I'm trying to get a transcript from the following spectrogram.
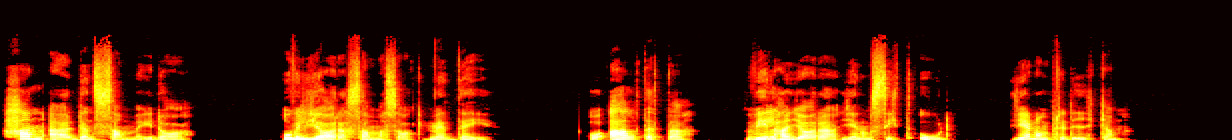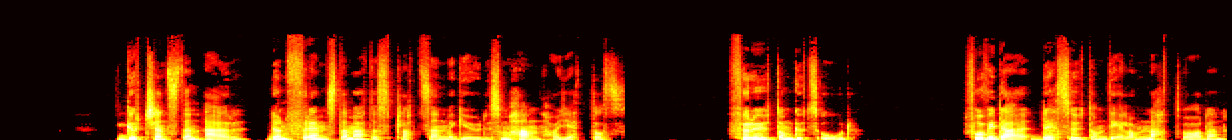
Han är densamme idag och vill göra samma sak med dig. Och allt detta vill han göra genom sitt ord, genom predikan. Gudstjänsten är den främsta mötesplatsen med Gud som han har gett oss. Förutom Guds ord får vi där dessutom del av nattvarden,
